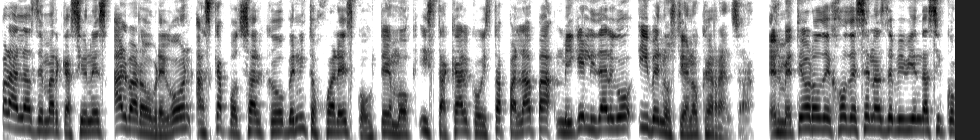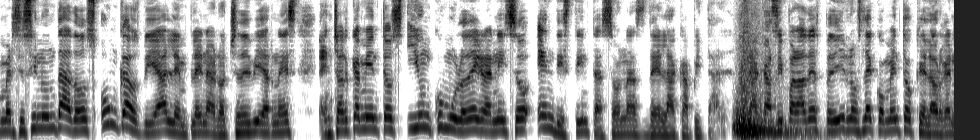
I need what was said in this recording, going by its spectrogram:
para las demarcaciones Álvaro Obregón, Azcapotzalco, Benito Juárez, Cuauhtémoc, Iztacalco, Iztapalapa, Miguel Hidalgo y Venustiano Carranza. El meteoro dejó decenas de viviendas y comercios inundados, un caos vial en plena noche de viernes, encharcamientos y un cúmulo de granizo en distintas zonas de la capital. Ya casi para despedirnos le comento que la Organización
